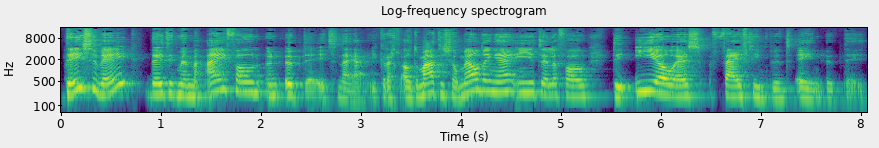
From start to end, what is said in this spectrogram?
Deze week deed ik met mijn iPhone een update. Nou ja, je krijgt automatisch zo'n meldingen in je telefoon. De iOS 15.1 update.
